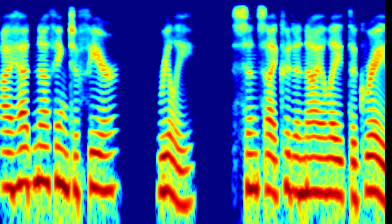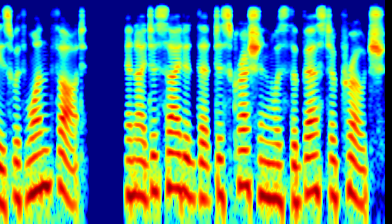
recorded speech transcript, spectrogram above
I had nothing to fear, really, since I could annihilate the Greys with one thought, and I decided that discretion was the best approach.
